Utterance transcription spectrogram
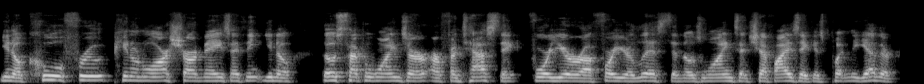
You know, cool fruit, Pinot Noir, Chardonnays. I think you know those type of wines are are fantastic for your uh, for your list and those wines that Chef Isaac is putting together.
